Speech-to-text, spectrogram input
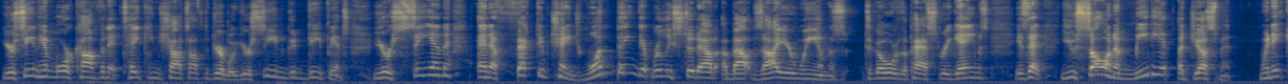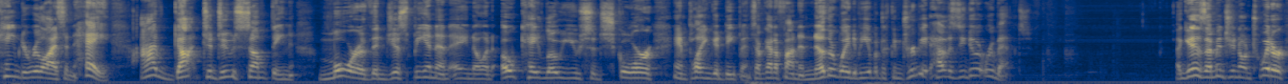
You're seeing him more confident taking shots off the dribble. You're seeing good defense. You're seeing an effective change. One thing that really stood out about Ziaire Williams to go over the past three games is that you saw an immediate adjustment when it came to realizing, hey, I've got to do something more than just being an you know an okay low usage score and playing good defense. I've got to find another way to be able to contribute. How does he do it? Rebounds. Again, as I mentioned on Twitter,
